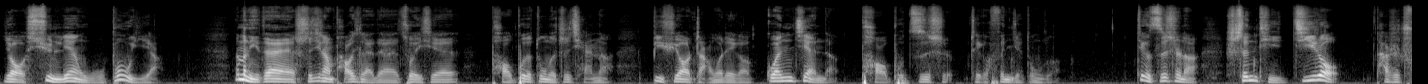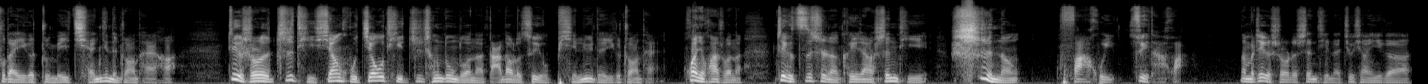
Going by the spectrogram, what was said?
要训练舞步一样。那么你在实际上跑起来，在做一些跑步的动作之前呢，必须要掌握这个关键的跑步姿势，这个分解动作。这个姿势呢，身体肌肉它是处在一个准备前进的状态哈。这个时候的肢体相互交替支撑动作呢，达到了最有频率的一个状态。换句话说呢，这个姿势呢可以让身体势能发挥最大化。那么这个时候的身体呢，就像一个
